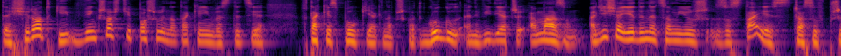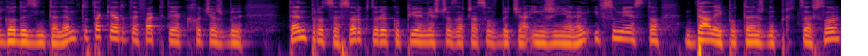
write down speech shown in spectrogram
Te środki w większości poszły na takie inwestycje w takie spółki jak na przykład Google, Nvidia czy Amazon. A dzisiaj jedyne co mi już zostaje z czasów przygody z Intelem to takie artefakty jak chociażby ten procesor, który kupiłem jeszcze za czasów bycia inżynierem i w sumie jest to dalej potężny procesor.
